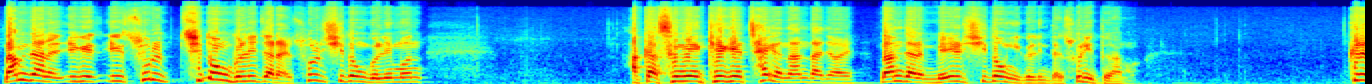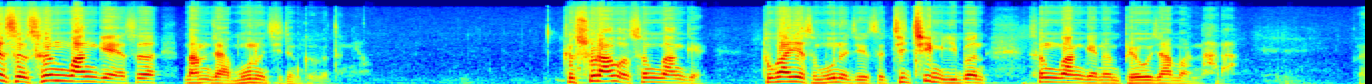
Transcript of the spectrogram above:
남자는 이게 이 술 시동 걸리잖아요. 술 시동 걸리면 아까 성의 격의 차이가 난다죠. 남자는 매일 시동이 걸린다. 술이 들어가면. 그래서 성관계에서 남자가 무너지는 거거든요. 그 술하고 성관계 두 가지에서 무너져서 지침 2번 성관계는 배우자만 하라. 어.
